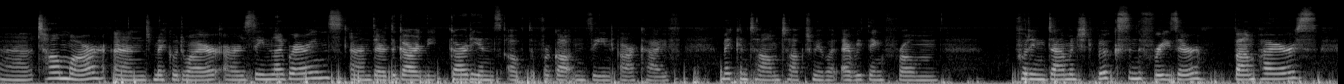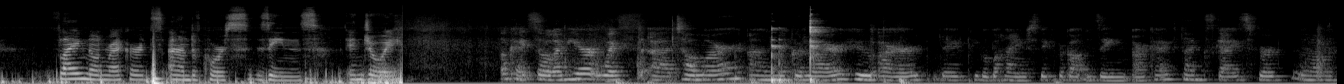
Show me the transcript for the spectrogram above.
Uh, Tom Marr and Mick O'Dwyer are zine librarians, and they're the guardi- guardians of the Forgotten Zine archive. Mick and Tom talk to me about everything from putting damaged books in the freezer, vampires, flying nun records, and of course, zines. Enjoy. Okay, so I'm here with uh, Tom Marr and Mick O'Dwyer, who are the people behind the Forgotten Zine archive. Thanks, guys, for um,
